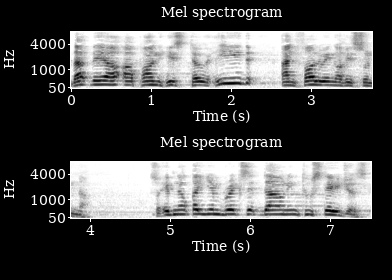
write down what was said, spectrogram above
that they are upon His Tawheed and following of His Sunnah. So Ibn al-Qayyim breaks it down in two stages.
